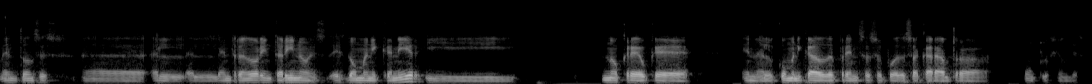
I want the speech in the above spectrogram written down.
entonces, eh, el, el, entrenador interino es, es Dominic Canir y no creo que en el comunicado de prensa se puede sacar otra conclusión de eso.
